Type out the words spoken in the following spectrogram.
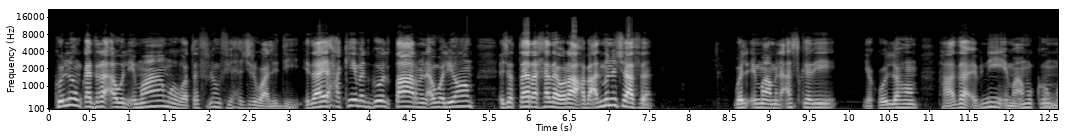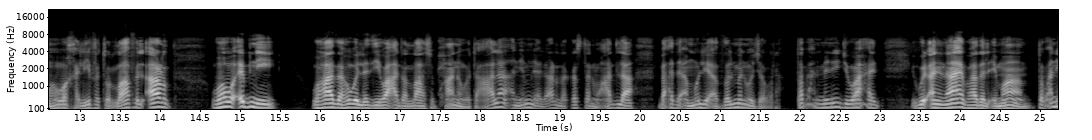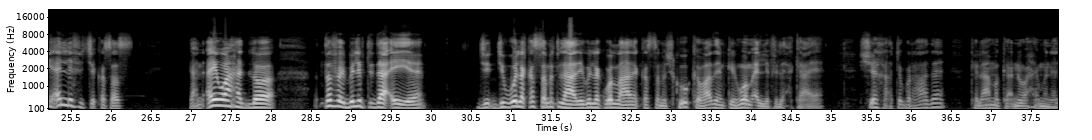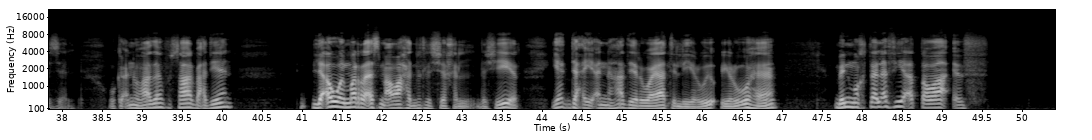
كلهم قد رأوا الإمام وهو طفل في حجر والده إذا هي حكيمة تقول طار من أول يوم إجا الطير أخذه وراح. بعد منو شافه؟ والإمام العسكري يقول لهم هذا ابني إمامكم وهو خليفة الله في الأرض وهو ابني وهذا هو الذي وعد الله سبحانه وتعالى أن يملأ الأرض قسطا وعدلا بعد أن ملئت ظلما وجورا. طبعا من يجي واحد يقول أنا نائب هذا الإمام طبعا يألف قصص. يعني أي واحد لو طفل بالابتدائية جيبوا له قصة مثل هذه يقول لك والله هذه قصة مشكوكة وهذا يمكن هو مؤلف الحكاية. الشيخ اعتبر هذا كلامه كأنه وحي منزل وكأنه هذا صار بعدين لأول مرة أسمع واحد مثل الشيخ البشير يدعي أن هذه الروايات اللي يروها من مختلف الطوائف.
